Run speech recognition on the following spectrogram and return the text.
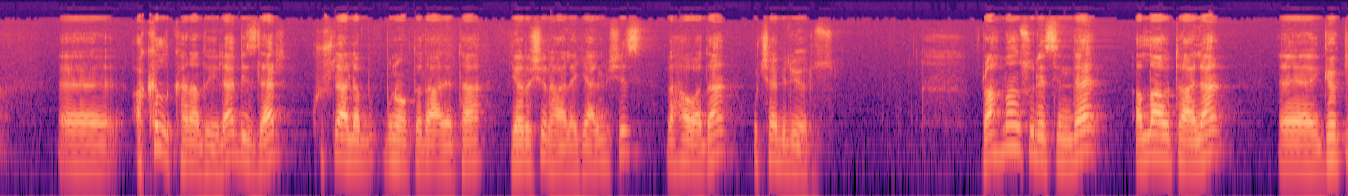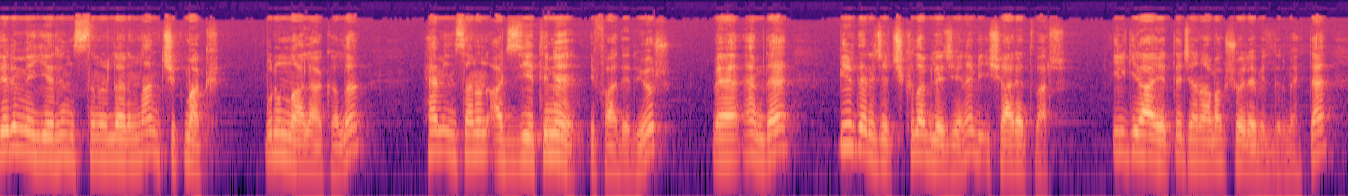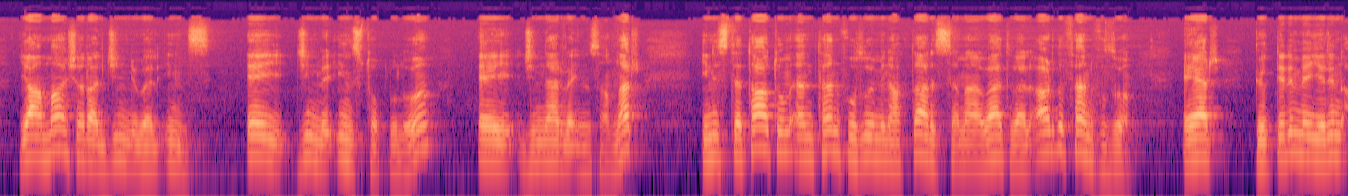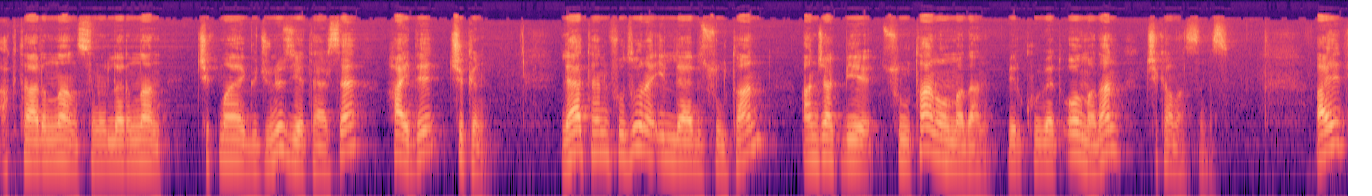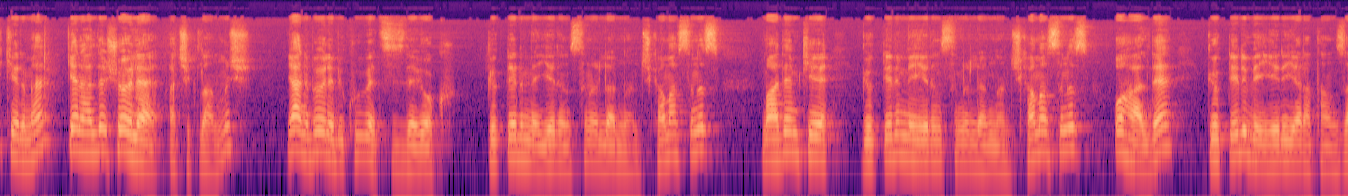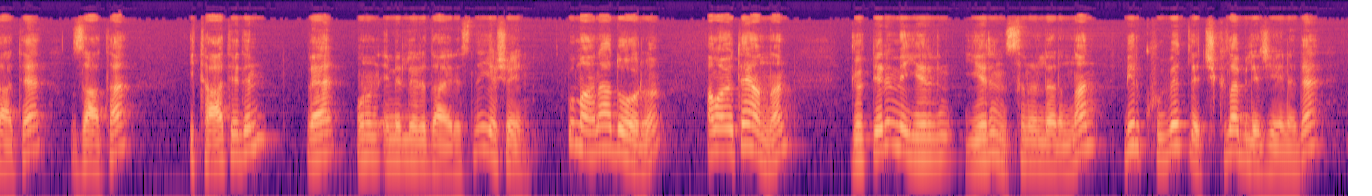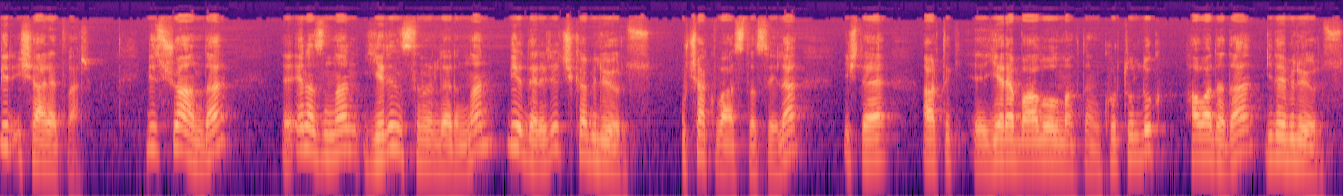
e, akıl kanadıyla bizler kuşlarla bu, noktada adeta yarışır hale gelmişiz ve havada uçabiliyoruz. Rahman suresinde Allahu Teala e, göklerin ve yerin sınırlarından çıkmak bununla alakalı hem insanın acziyetini ifade ediyor ve hem de bir derece çıkılabileceğine bir işaret var. İlgili ayette Cenab-ı Hak şöyle bildirmekte. Ya maşeral cinni vel ins. Ey cin ve ins topluluğu, ey cinler ve insanlar. İn istetatum en tenfuzu min aktaris semavat vel ardı fenfuzu. Eğer göklerin ve yerin aktarından, sınırlarından çıkmaya gücünüz yeterse haydi çıkın.'' La tenfuzune illa bir sultan. Ancak bir sultan olmadan, bir kuvvet olmadan çıkamazsınız. Ayet-i kerime genelde şöyle açıklanmış. Yani böyle bir kuvvet sizde yok. Göklerin ve yerin sınırlarından çıkamazsınız. Madem ki göklerin ve yerin sınırlarından çıkamazsınız, o halde gökleri ve yeri yaratan zate, zata itaat edin ve onun emirleri dairesinde yaşayın. Bu mana doğru. Ama öte yandan göklerin ve yerin, yerin sınırlarından bir kuvvetle çıkılabileceğine de bir işaret var. Biz şu anda e, en azından yerin sınırlarından bir derece çıkabiliyoruz. Uçak vasıtasıyla işte artık e, yere bağlı olmaktan kurtulduk. Havada da gidebiliyoruz.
